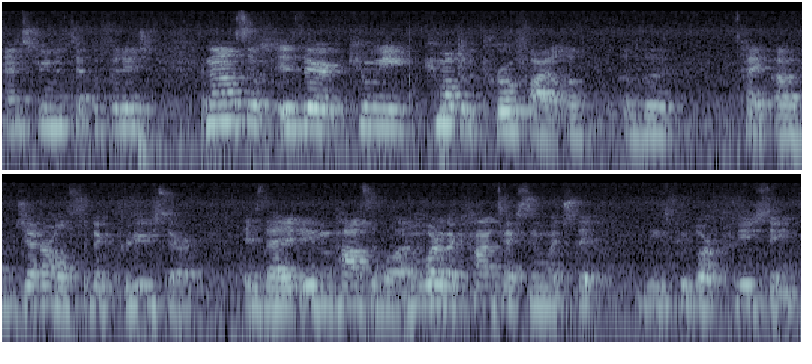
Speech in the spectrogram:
and stream this type of footage. And then also, is there, can we come up with a profile of, of the type of general civic producer? Is that even possible? And what are the contexts in which they, these people are producing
